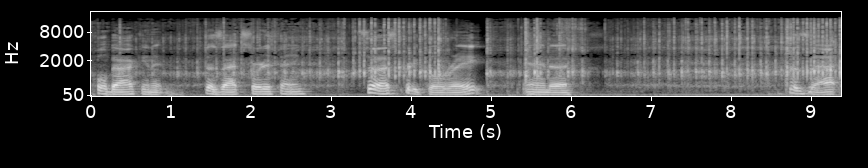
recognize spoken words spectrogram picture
pull back and it does that sort of thing. So that's pretty cool, right? And uh, does that.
